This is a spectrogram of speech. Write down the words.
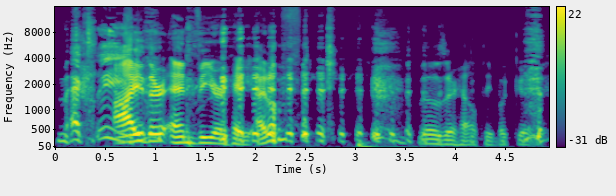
Maxine. Either envy or hate. I don't think those are healthy, but good.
